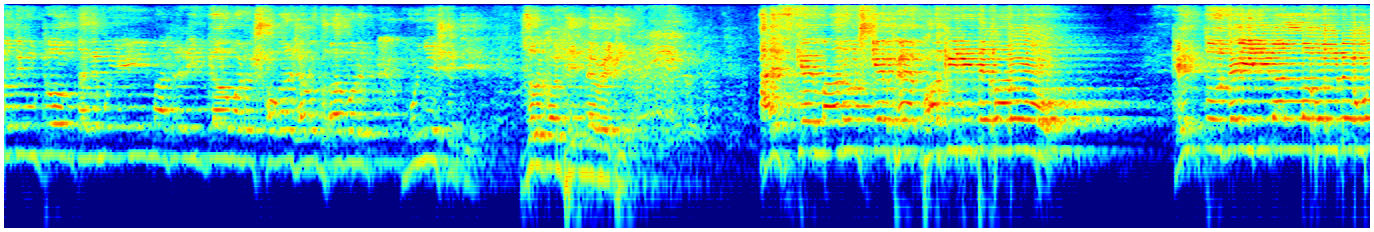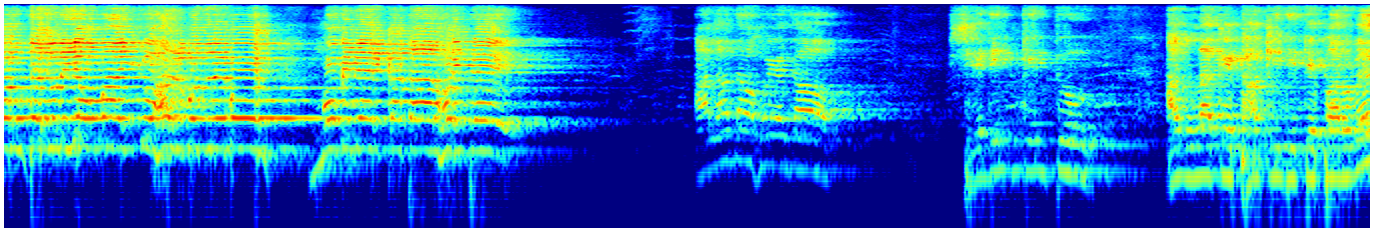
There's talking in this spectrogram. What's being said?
যদি উঠোন, তাহলে মুই এই মাঠের ঈদগাঁও মাঠে সকালে সকালে ধরা পড়ে মুইয়ে সেটি ঠিক আজকে মানুষকে ফাঁকি দিতে পারো। কিন্তু যেই দিন আল্লাহ বলবে ইয়াউমা মুমিনের কাতার হইতে আলাদা হয়ে যাও। সেদিন কিন্তু আল্লাহকে ফাঁকি দিতে পারবে।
